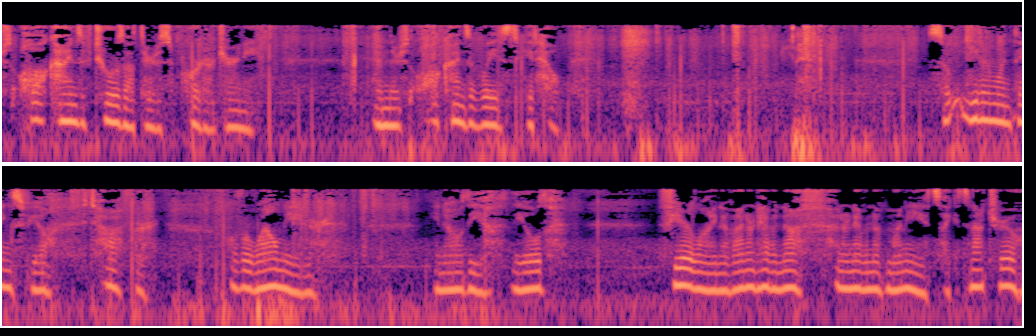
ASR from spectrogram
there's all kinds of tools out there to support our journey. And there's all kinds of ways to get help. So even when things feel tough or overwhelming or you know the the old fear line of I don't have enough, I don't have enough money. It's like it's not true.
